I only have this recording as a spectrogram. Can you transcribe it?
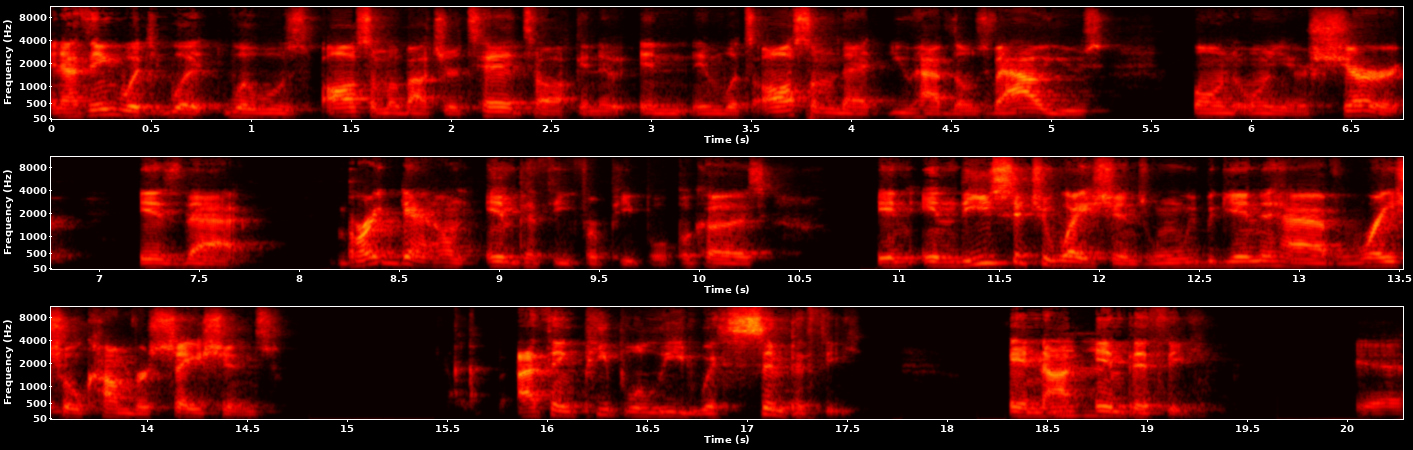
And I think what what what was awesome about your TED talk and, and and what's awesome that you have those values on on your shirt is that break down empathy for people because in in these situations when we begin to have racial conversations i think people lead with sympathy and not mm-hmm. empathy. Yeah.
